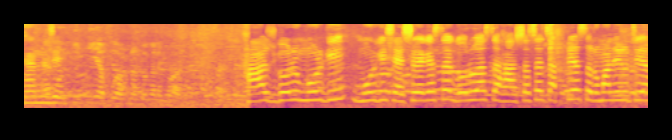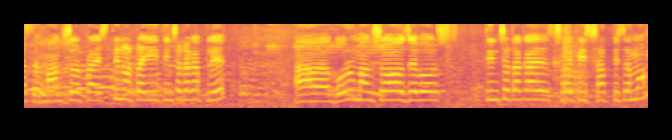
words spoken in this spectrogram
হ্যাঁ নিজে। দোকানে হাঁস গরু মুরগি মুরগি শেষ হয়ে গেছে। গরু আছে হাঁস আছে চাপটি আছে রুমালি রুটি আছে। মাংসর প্রাইস তিনোটাই তিনশো টাকা প্লেট গরুর মাংস যাব তিনশো টাকায় ছয় পিস সাত পিস এমন।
